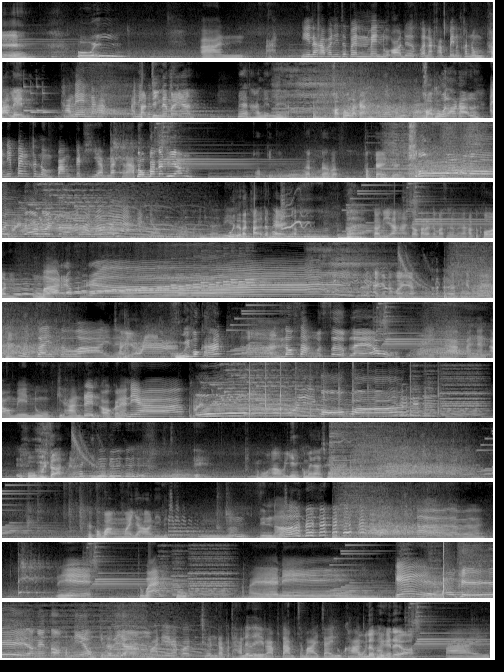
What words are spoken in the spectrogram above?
อุ้ยอ่าอะนี่นะครับ อันนี้จะเป็นเมนูออเดิร์ฟก่อนนะครับ เป็นขนมปังทานเล่น ทานเล่นนะครับ อันนี้ทานจริงได้ไหมอะ ไม่อยากทานเล่นเลยอะ ขอโทษละกันก็เรื่องของลูกค้าขอโทษละกันเลยอันนี้เป็นขนมปังกระเทียมนะครับ ขนมปังกระเทียม ชอบกินก็ก็แบบตกใจเฉยโอ้อร่อยอร่อยจังอร่อยมากเลยอะงั้นเดี๋ยวเราเริ่มกันดีกว่าพี่พูดจะราคาจะแพงครับเฮ้ยตอนนี้อาหารก็กำลังจะมาเสิร์ฟแล้วนะครับทุกคน มาแล้วครับแล้วแข่งกันทำไมอะแล้วแข่งกันทำไมอะหัวใจจะวายเลยใช่เหรอหุยโฟกัสอาหารที่เราสั่งมาเสิร์ฟแล้ว ใช่ครับ อันนั้นเอาเมนูกีทานเล่นออกก่อนนะเนี่ยครับโอ้ยของหวานโอ้โหสลัดไม่น่ากินเลยโอ้โหฮาวายเอียนก็ไม่น่าใช่นะอันนี้นะก็ก็วางไม้ยาวอันนี้ดิอืมนั่นสินะเอาวางวางวางอ่าไม่เป็นไรไม่เป็นไรนี่ ถูกไหมถูกโอ เคนี่เก้โอเค แล้วไงต่อครับเนี่ยผมกินได้หรือยังมานี้นะครับก็เชิญรับประทานได้เลยรับตามสบายใจลูกค้าโอ้เลือกเพลงให้ด้วยเหรอไป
